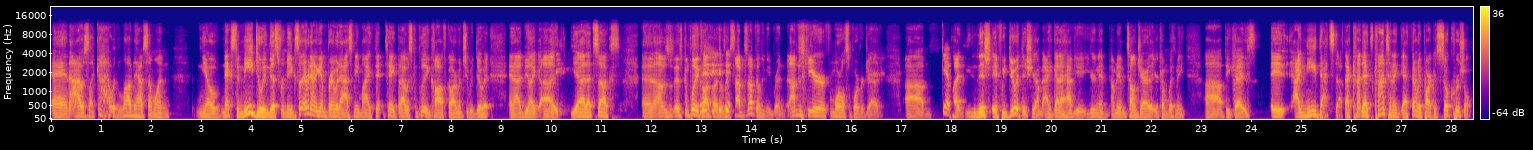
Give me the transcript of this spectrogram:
And I was like, God, I would love to have someone you know, next to me doing this for me. Because every now and again, Bryn would ask me my th- take, but I was completely caught off guard when she would do it, and I'd be like, uh, "Yeah, that sucks." And I was it's completely guard. I was like, "Stop, stop filming me, Bryn. I'm just here for moral support for Jared." Um, Yep. But this, if we do it this year, I'm, I gotta have you. You're gonna. I'm gonna telling Jared that you're coming with me uh, because it, I need that stuff. That con- that content at, at Fenway Park is so crucial.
